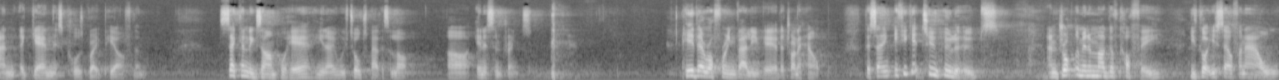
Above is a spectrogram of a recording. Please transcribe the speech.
And again, this caused great PR for them. Second example here, you know, we've talked about this a lot, are innocent drinks. here they're offering value here, they're trying to help. They're saying if you get two hula hoops and drop them in a mug of coffee, you've got yourself an owl.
